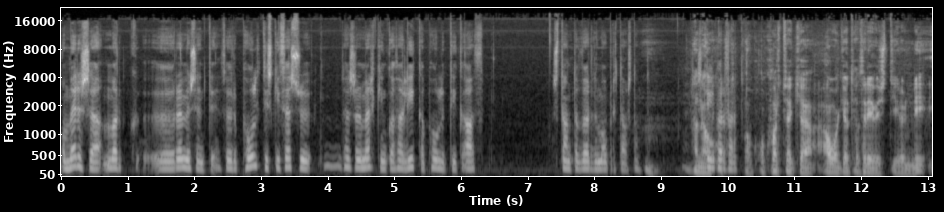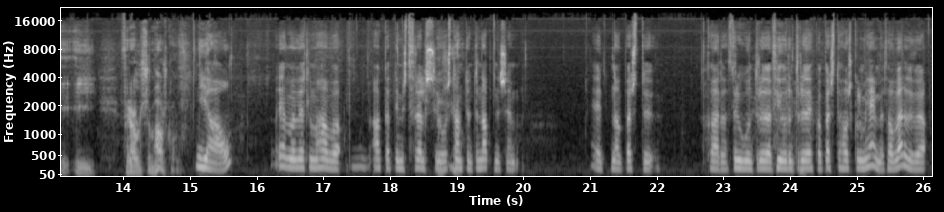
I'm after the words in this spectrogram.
og með þess að mörg uh, raunvísindi, þau eru pólitísk í þessu, þessari merkingu að það er líka pólitík að standa vörðum óbreytt ástand. Mm að fara. Og, og hvort ekki á að geta þrifist í raunni í, í frjálsum háskóla? Já, ef við ætlum að hafa akademist frelsi og standundu nafni sem einn af bestu, hvað er það, 300 eða 400 eitthvað bestu háskólum í heimi, þá verðum við að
